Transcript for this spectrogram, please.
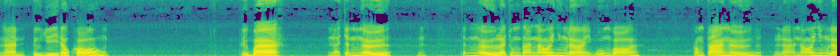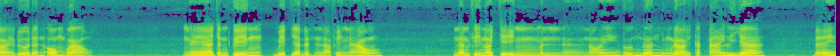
Là tư duy đau khổ. Thứ ba là chánh ngữ. Chánh ngữ là chúng ta nói những lời buông bỏ. Còn tà ngữ là nói những lời đưa đến ôm vào. Nghe chánh kiến, biết gia đình là phiền não. Nên khi nói chuyện, mình à, nói hướng đến những lời cắt ái ly gia để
